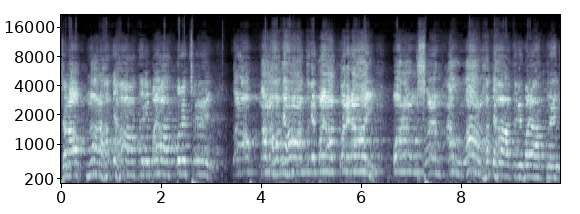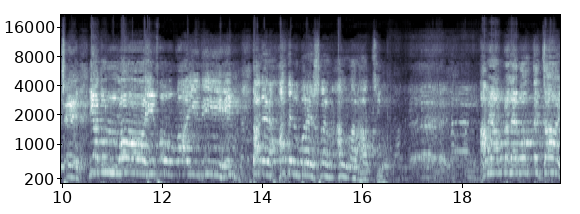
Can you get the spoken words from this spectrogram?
যারা আপনার হাতে হাত ধরে বায়াত করেছে, তারা আপনার হাতে হাত ধরে বায়াত করে নাই। বরং স্বয়ং আল্লাহর হাতে হাত থেকে বায়াত করেছে। ইয়াদুল্লাহি ফাওকা আইদিহিম। তাদের হাতের উপরে স্বয়ং আল্লাহর হাত ছিল। আমি আপনাদের বলতে চাই,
